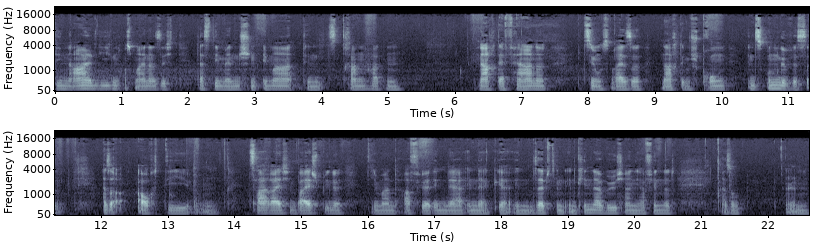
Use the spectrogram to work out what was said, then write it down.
die naheliegen aus meiner Sicht, dass die Menschen immer den Drang hatten nach der Ferne bzw. nach dem Sprung ins Ungewisse. Also auch die ähm, zahlreichen Beispiele, die man dafür in der, in der, in, selbst in, in Kinderbüchern ja findet. Also ähm,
